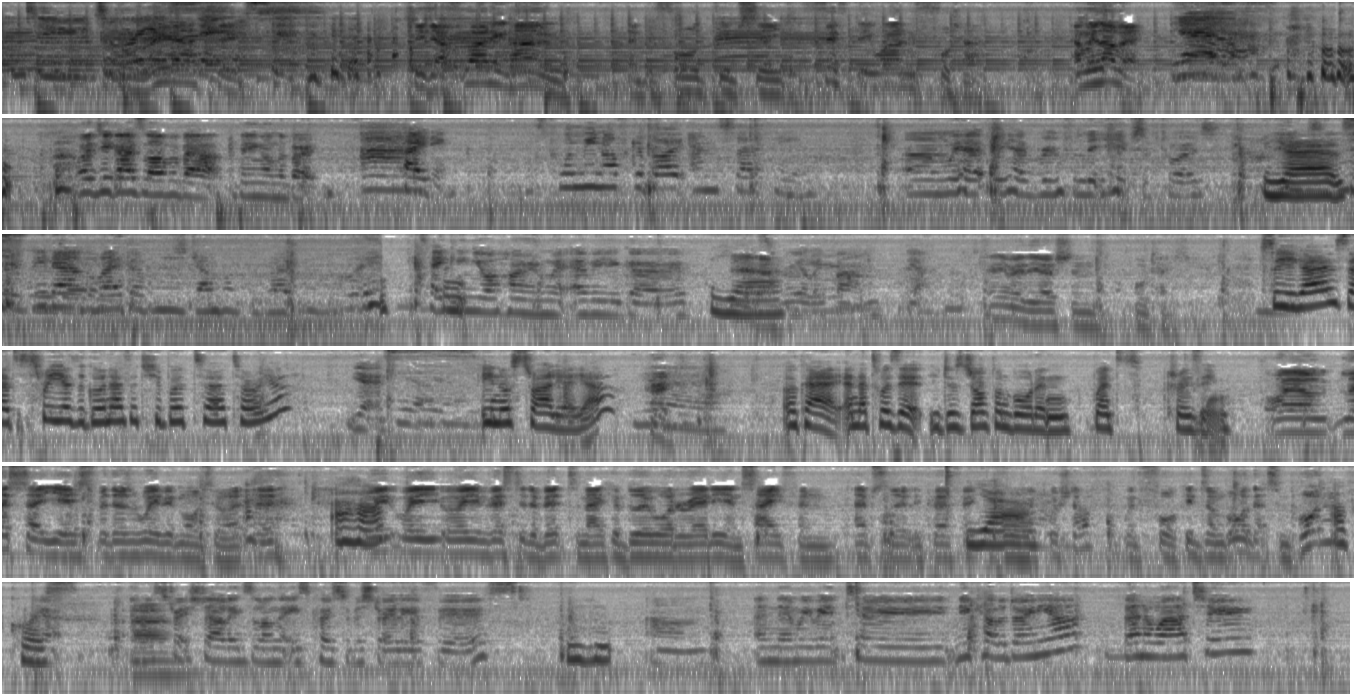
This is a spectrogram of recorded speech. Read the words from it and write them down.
to Torea Rhea 6. six. She's our floating home at the Ford Gibsy 51 footer. And we love it. Yeah. what do you guys love about being on the boat? Hiding. Swimming off the boat and surfing. Um, we have we have room for li- heaps of toys. Yes. Get out of the wake up and just jump off the boat. Taking your home wherever you go Yeah. is really fun. Yeah. Anywhere the ocean will take you. So you guys, that's three years ago now that you bought uh, Torea Yes. in Australia, yeah? Correct. Yeah. Okay, and that was it. You just jumped on board and went cruising. Well, let's say yes, but there's a wee bit more to it. Uh, Uh huh. we, we, we invested a bit to make it blue water ready and safe and absolutely perfect Yeah. before we pushed off. With four kids on board, that's important. Of course. And we Um, stretched our legs along the east coast of Australia first. hmm Um, and then we went to New Caledonia, Vanuatu,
